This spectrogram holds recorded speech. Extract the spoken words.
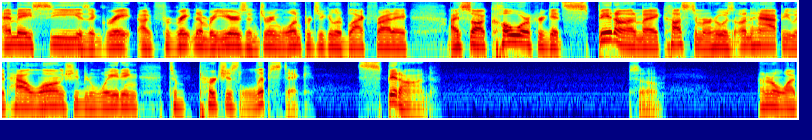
MAC is a great uh, for a great number of years, and during one particular Black Friday, I saw a coworker get spit on by a customer who was unhappy with how long she'd been waiting to purchase lipstick. Spit on. So, I don't know why.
